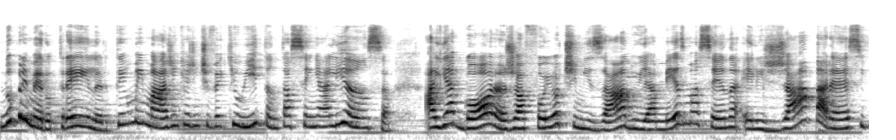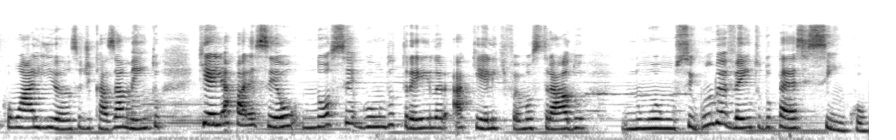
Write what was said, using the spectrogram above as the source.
no primeiro trailer, tem uma imagem que a gente vê que o Ethan tá sem a aliança. Aí agora já foi otimizado e a mesma cena ele já aparece com a aliança de casamento que ele apareceu no segundo trailer, aquele que foi mostrado num segundo evento do PS5.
